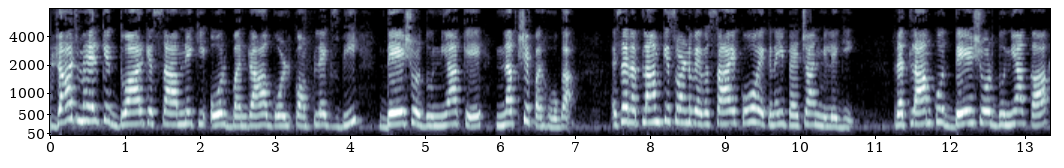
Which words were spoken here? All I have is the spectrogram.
राजमहल के द्वार के सामने की ओर बन रहा गोल्ड कॉम्प्लेक्स भी देश और दुनिया के नक्शे पर होगा। ऐसे रतलाम के स्वर्ण व्यवसाय को एक नई पहचान मिलेगी। रतलाम को देश और दुनिया का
